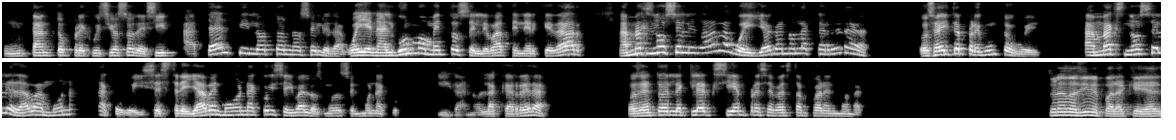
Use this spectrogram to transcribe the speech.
un tanto prejuicioso decir, a tal piloto no se le da. Güey, en algún momento se le va a tener que dar. A Max no se le daba, güey, ya ganó la carrera. O sea, ahí te pregunto, güey. A Max no se le daba a Mónaco, güey, se estrellaba en Mónaco y se iba a los muros en Mónaco y ganó la carrera. O sea, entonces Leclerc siempre se va a estampar en Mónaco. Tú nada más dime para que...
